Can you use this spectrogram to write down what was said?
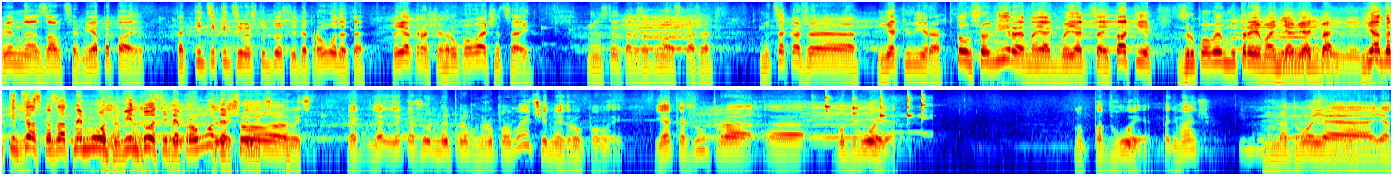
він зав цим. Я питаю, так в кінці кінців ви ж тут досліди проводите, то я краще групове чи цей? Він стоїть так задумався, каже. Ну це каже, як віра. Хто в що віре, ну якби як цей, так і з груповим утриманням. Ні, ні, якби ні, ні, ні, я до ні. кінця сказати не можу. Він Дивись, досліди дивись, проводить, дивись, що Дивись, дивись. Я, я, я кажу не про груповий чи не груповий, я кажу про е, подвоє. Ну, подвоє, розумієш? Ну, ми двоє. Я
